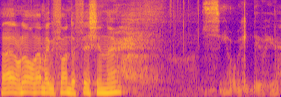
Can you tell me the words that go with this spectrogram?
I don't know, that might be fun to fish in there see what we can do here.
